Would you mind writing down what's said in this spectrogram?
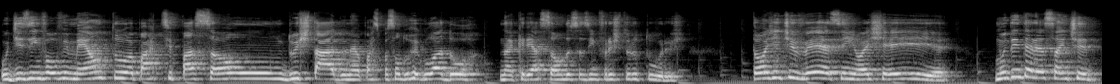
o desenvolvimento, a participação do Estado, né? a participação do regulador na criação dessas infraestruturas. Então a gente vê, assim, eu achei muito interessante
